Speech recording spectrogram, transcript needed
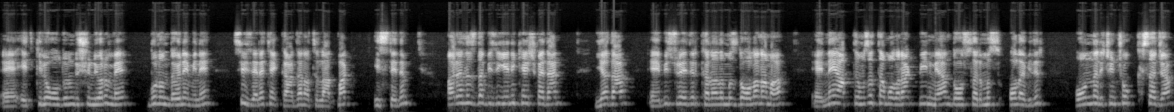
e, etkili olduğunu düşünüyorum ve bunun da önemini sizlere tekrardan hatırlatmak istedim. Aranızda bizi yeni keşfeden ya da e, bir süredir kanalımızda olan ama e, ne yaptığımızı tam olarak bilmeyen dostlarımız olabilir. Onlar için çok kısaca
